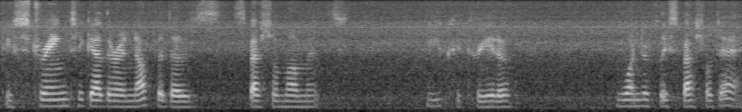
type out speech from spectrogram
If you string together enough of those special moments, you could create a wonderfully special day.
